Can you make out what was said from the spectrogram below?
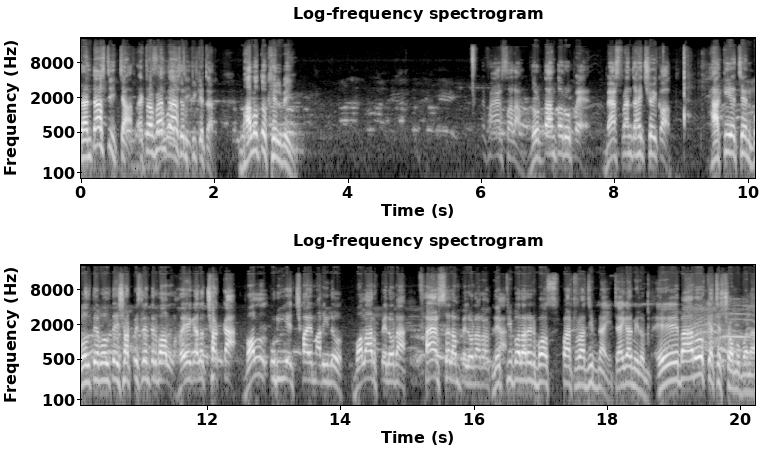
ফ্যান্টাস্টিক চার। একটা ফ্যান্টাস্টিক ক্রিকেটার ভালো তো খেলবেই। ফায়ার সালাম। দুর্দান্ত রূপে ব্যাটসম্যান জাহিদ সৈকত হাঁকিয়েছেন বলতে বলতে শর্ট পিস লেন্থের বল হয়ে গেল ছক্কা। বল উড়িয়ে ছয় মারিল। বলার পেল না। ফায়ার সালাম পেল না লেফটি বলারের বস পাট রাজীব নাই। টাইগার মিলন। এবারও ক্যাচের সম্ভাবনা।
